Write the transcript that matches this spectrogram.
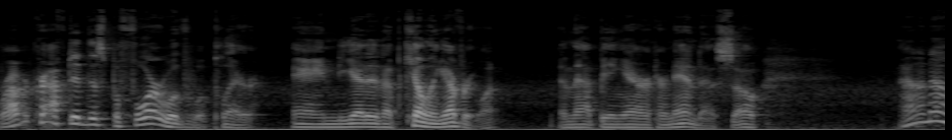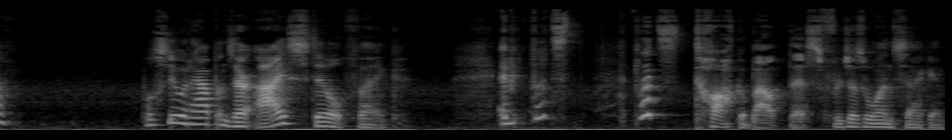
Robert Kraft did this before with a player, and he ended up killing everyone, and that being Aaron Hernandez. So I don't know we'll see what happens there. I still think. Mean, let's let's talk about this for just one second.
